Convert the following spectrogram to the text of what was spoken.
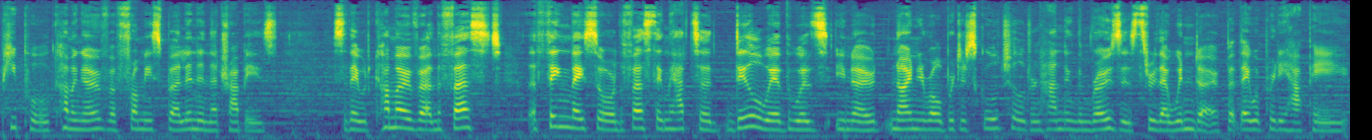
people coming over from East Berlin in their trabbies. So they would come over, and the first thing they saw, the first thing they had to deal with was, you know, nine year old British school children handing them roses through their window. But they were pretty happy.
